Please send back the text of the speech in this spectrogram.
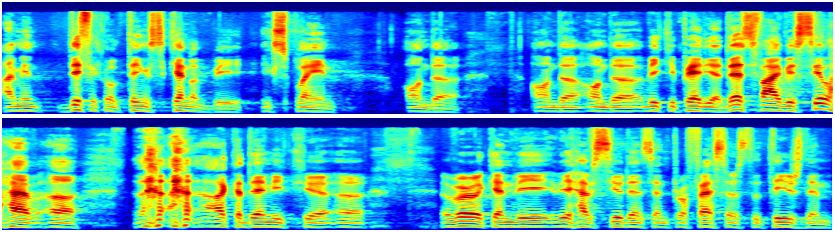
I mean, difficult things cannot be explained on the, on the, on the Wikipedia. That's why we still have uh, academic uh, uh, work and we, we have students and professors to teach them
